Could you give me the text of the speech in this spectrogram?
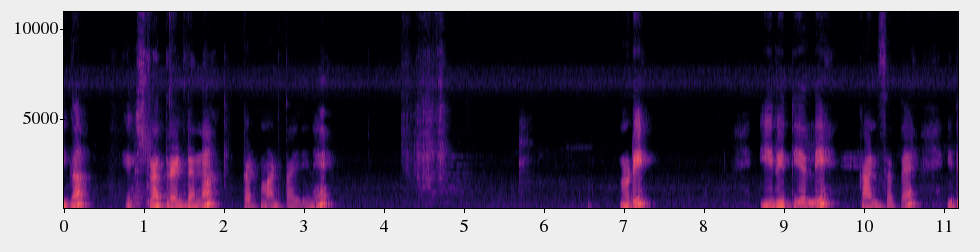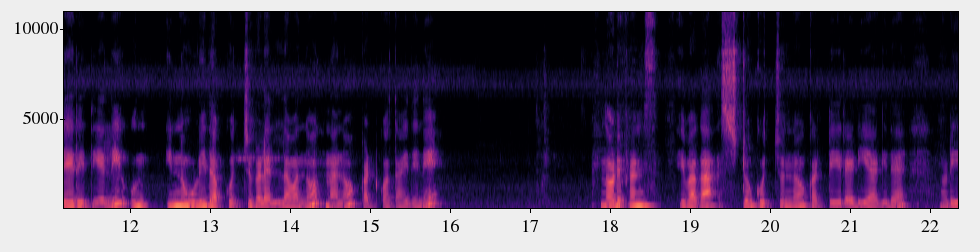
ಈಗ ಎಕ್ಸ್ಟ್ರಾ ಥ್ರೆಡ್ಡನ್ನು ಕಟ್ ಮಾಡ್ತಾ ಇದ್ದೀನಿ. ನೋಡಿ, ಈ ರೀತಿಯಲ್ಲಿ ಕಾಣಿಸತ್ತೆ. ಇದೇ ರೀತಿಯಲ್ಲಿ ಉನ್, ಇನ್ನು ಉಳಿದ ಕುಚ್ಚುಗಳೆಲ್ಲವನ್ನು ನಾನು ಕಟ್ಕೋತಾ ಇದ್ದೀನಿ. ನೋಡಿ ಫ್ರೆಂಡ್ಸ್ ಇವಾಗ ಅಷ್ಟು ಕುಚ್ಚನ್ನು ಕಟ್ಟಿ ರೆಡಿಯಾಗಿದೆ ನೋಡಿ,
